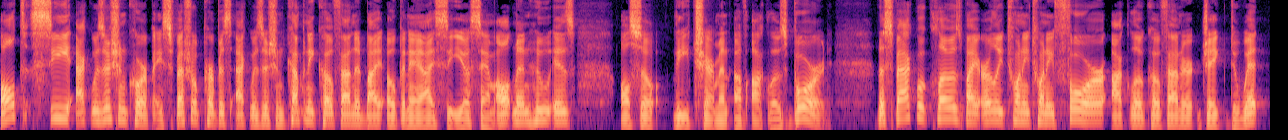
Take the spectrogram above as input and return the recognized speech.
AltC Acquisition Corp, a special purpose acquisition company co founded by OpenAI CEO Sam Altman, who is also the chairman of Oklo's board. The SPAC will close by early 2024, Oklo co founder Jake DeWitt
